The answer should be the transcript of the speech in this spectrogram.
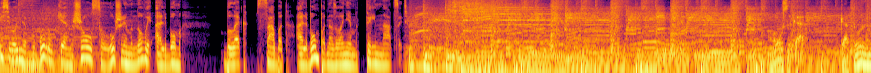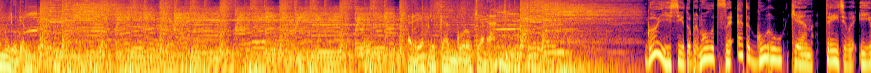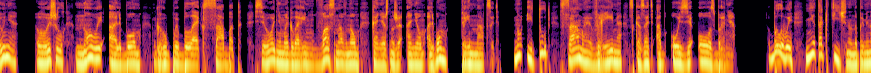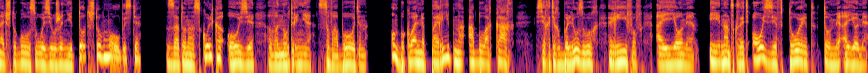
Сегодня в Гуру Кен Шоу слушаем новый альбом Black Sabbath. Альбом под названием «13». Музыка, которую мы любим. Реплика Гуру Кена. Гой и молодцы — это Гуру Кен. 3 июня вышел новый альбом группы Black Sabbath. Сегодня мы говорим в основном, конечно же, о нем альбом 13. Ну и тут самое время сказать об Оззи Осборне. Было бы не тактично напоминать, что голос Оззи уже не тот, что в молодости. Зато насколько Оззи внутренне свободен. Он буквально парит на облаках всех этих блюзовых рифов Айоме. И, надо сказать, Оззи вторит Томми Айоме.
